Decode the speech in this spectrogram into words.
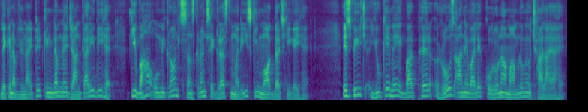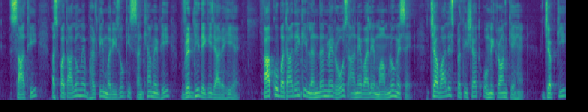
लेकिन अब यूनाइटेड किंगडम ने जानकारी दी है कि वहाँ ओमिक्रॉन संस्करण से ग्रस्त मरीज़ की मौत दर्ज की गई है। इस बीच यूके में एक बार फिर रोज आने वाले कोरोना मामलों में उछाल आया है। साथ ही अस्पतालों में भर्ती मरीजों की संख्या में भी वृद्धि देखी जा रही है। आपको बता दें कि लंदन में रोज आने वाले मामलों में से चवालीस प्रतिशत ओमिक्रॉन के हैं, जबकि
